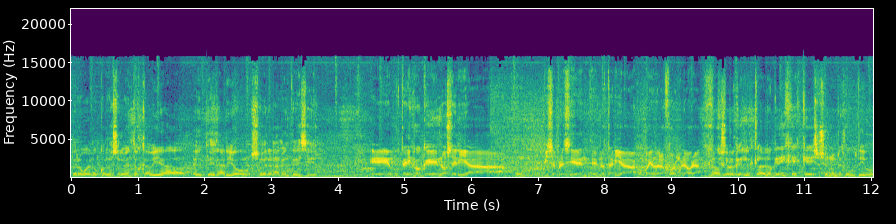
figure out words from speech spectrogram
pero bueno, con los elementos que había, el plenario soberanamente decidió. Eh, usted dijo que no sería un vicepresidente, no estaría acompañando la fórmula. Ahora, no, yo lo que, claro, lo que dije es que yo soy un hombre ejecutivo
